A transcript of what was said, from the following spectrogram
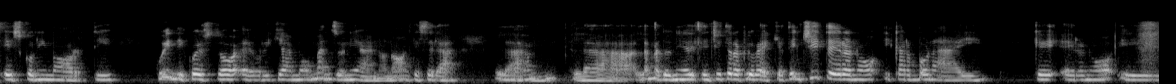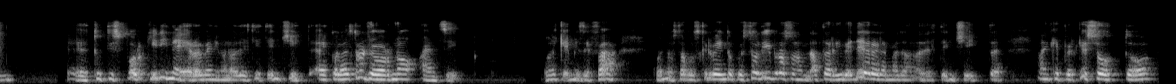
escono i morti. Quindi questo è un richiamo manzoniano, no? anche se la, la, la, la Madonnina del Tencite era più vecchia. Tencite erano i carbonai, che erano i eh, tutti sporchi di nero e venivano detti tencit. Ecco, l'altro giorno, anzi qualche mese fa, quando stavo scrivendo questo libro, sono andata a rivedere la Madonna del Tencit, anche perché sotto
